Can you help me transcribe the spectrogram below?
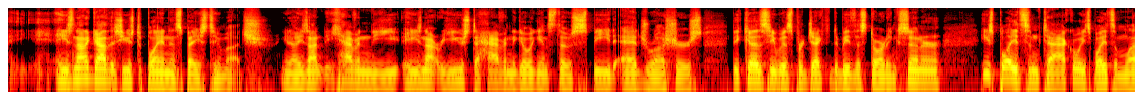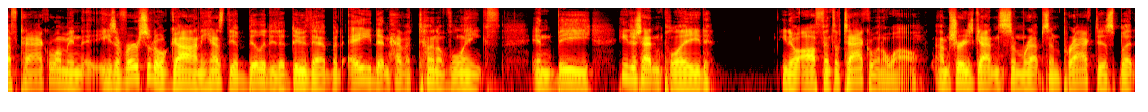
he's not a guy that's used to playing in space too much. You know, he's not having to, he's not used to having to go against those speed edge rushers because he was projected to be the starting center. He's played some tackle, he's played some left tackle. I mean, he's a versatile guy and he has the ability to do that, but A, he doesn't have a ton of length, and B, he just hadn't played you know, offensive tackle in a while. I'm sure he's gotten some reps in practice, but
